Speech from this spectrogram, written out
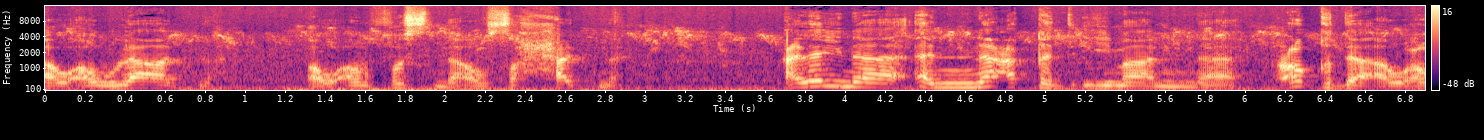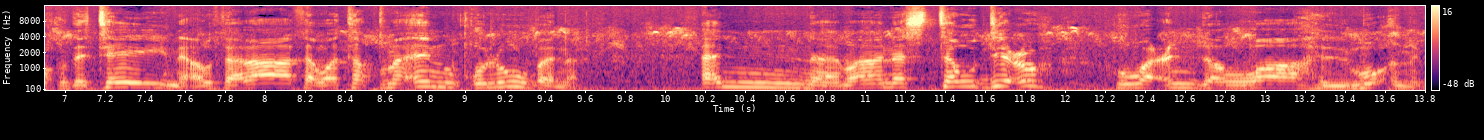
أو أولادنا أو أنفسنا أو صحتنا. علينا أن نعقد إيماننا عقدة أو عقدتين أو ثلاثة وتطمئن قلوبنا أن ما نستودعه هو عند الله المؤمن.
